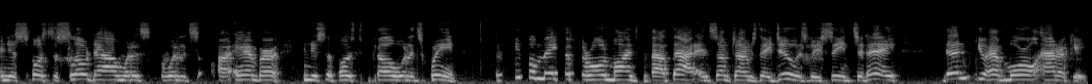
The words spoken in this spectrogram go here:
and you're supposed to slow down when it's when it's uh, amber, and you're supposed to go when it's green. If people make up their own minds about that, and sometimes they do, as we've seen today, then you have moral anarchy.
